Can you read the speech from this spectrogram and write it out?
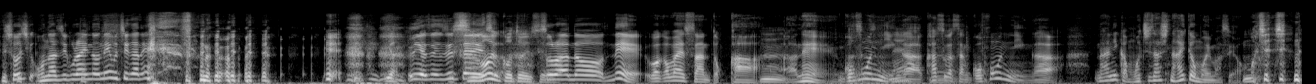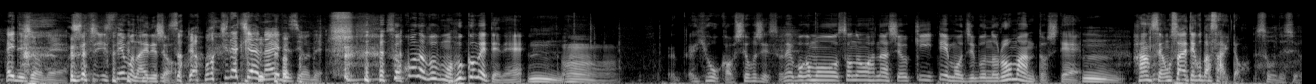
正直同じぐらいの値打ちがね いやいやぜ絶対すごいことですよ。そそれはあのね若林さんとか、うん。あねご本人が春日さんご本人が何か持ち出しないと思いますよ。持ち出しはないでしょうね。持ち出し一銭もないでしょ。そりゃ持ち出しはないですよね。そこの部分も含めてね、うん。うん評価をしてほしいですよね。僕はもうそのお話を聞いて、もう自分のロマンとして、うん。反戦抑えてくださいと。そうですよ、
